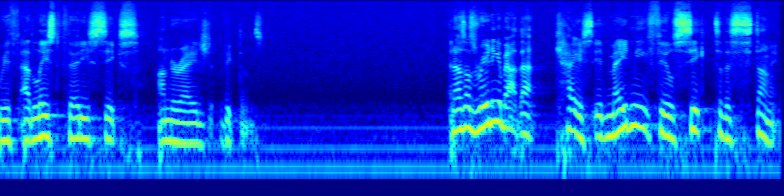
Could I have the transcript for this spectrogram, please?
with at least 36 underage victims. And as I was reading about that case, it made me feel sick to the stomach.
